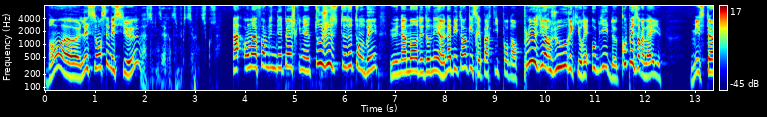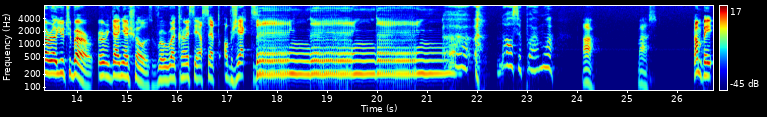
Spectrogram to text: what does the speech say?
Bon, euh, laissons ces messieurs. Ah, on m'informe d'une dépêche qui vient tout juste de tomber. Une amende est donnée à un habitant qui serait parti pendant plusieurs jours et qui aurait oublié de couper son réveil. Mister YouTuber, une dernière chose. Vous reconnaissez cet objet Non, c'est pas à moi. Ah, mince. Tant pis.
